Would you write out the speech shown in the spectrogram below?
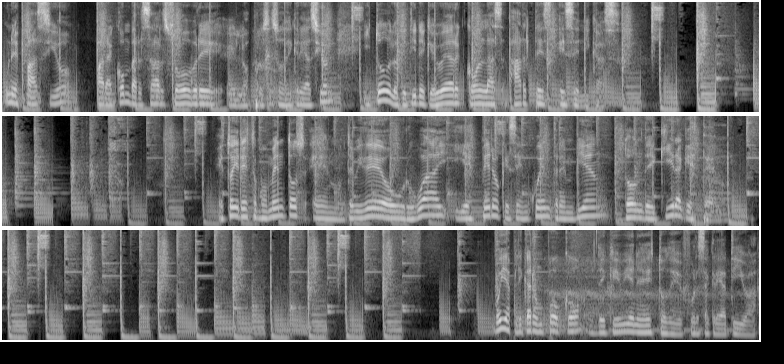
Un espacio para conversar sobre eh, los procesos de creación y todo lo que tiene que ver con las artes escénicas. Estoy en estos momentos en Montevideo, Uruguay y espero que se encuentren bien donde quiera que estén. Voy a explicar un poco de qué viene esto de fuerza creativa.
